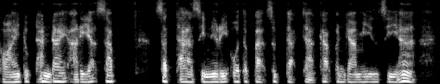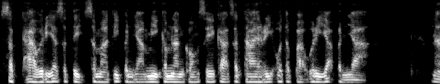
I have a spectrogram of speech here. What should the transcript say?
ขอให้ทุกท่านได้อริยทรัพย์ ศรัทธาสินิริโอตปะสุตตะจากะปัญญามีอินทรีห้าศรัทธาวิริยสติสมาธิปัญญามีกำลังของเสกะศรัทธาริโอตปะวิริยะปัญญานะ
